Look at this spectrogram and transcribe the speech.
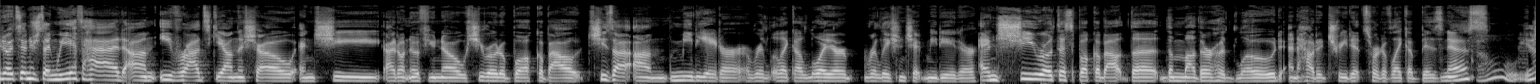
You know, it's interesting. We have had um, Eve Rodsky on the show, and she, I don't know if you know, she wrote a book about, she's a um, mediator, a re- like a lawyer relationship mediator. And she wrote this book about the, the motherhood load and how to treat it sort of like a business. Oh, yeah.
